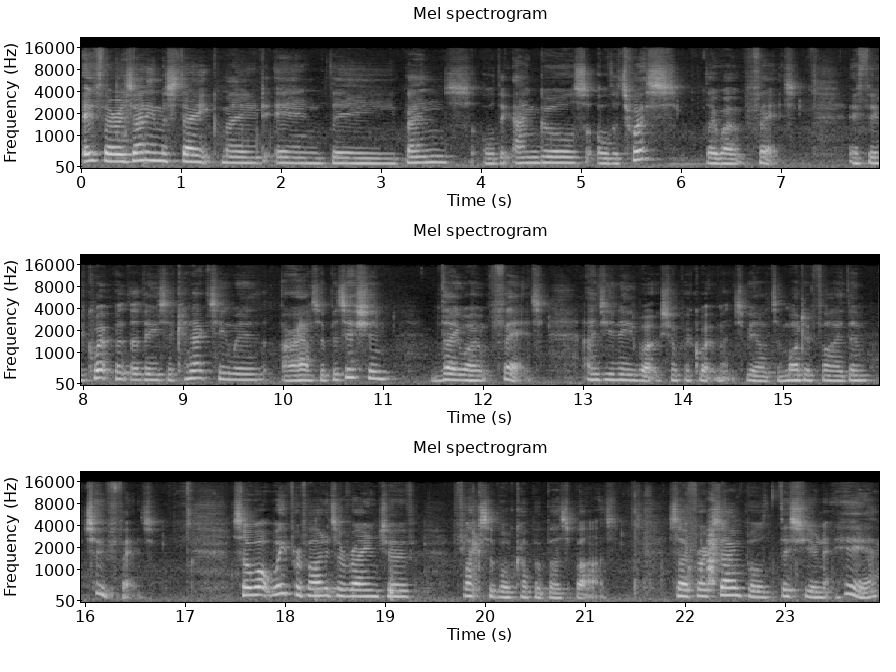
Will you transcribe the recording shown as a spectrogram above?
If there is any mistake made in the bends or the angles or the twists, they won't fit. If the equipment that these are connecting with are out of position, they won't fit. And you need workshop equipment to be able to modify them to fit. So what we provide is a range of flexible copper bus bars. So for example, this unit here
